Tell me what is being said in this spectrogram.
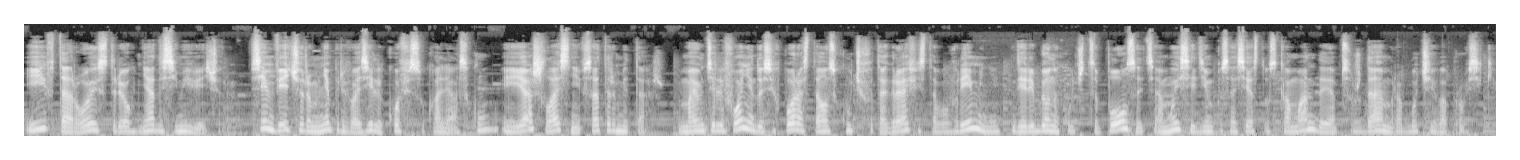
и второй с 3 дня до 7 вечера. В 7 вечера мне привозили к офису коляску, и я шла с ней в сад Эрмитаж. В моем телефоне до сих пор осталась куча фотографий с того времени, где ребенок учится ползать, а мы сидим по соседству с командой и обсуждаем рабочие вопросики.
